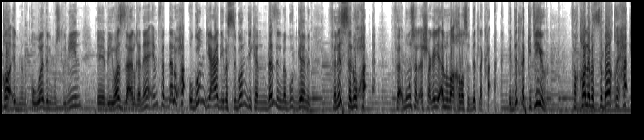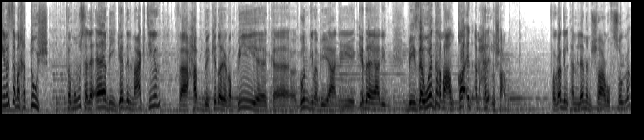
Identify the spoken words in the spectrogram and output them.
قائد من قواد المسلمين آه، بيوزع الغنائم فاداله حقه. جندي عادي بس جندي كان باذل مجهود جامد فلسه له حق. فابو موسى الأشعري قال له لا خلاص اديت لك حقك. اديت لك كتير. فقال بس باقي حقي لسه ما خدتوش. فابو موسى لقاه بيجادل معاه كتير فحب كده يربيه كجندي ما بي يعني كده يعني بيزودها مع القائد قام حلق له شعره. فالراجل قام لامم شعره في سرة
